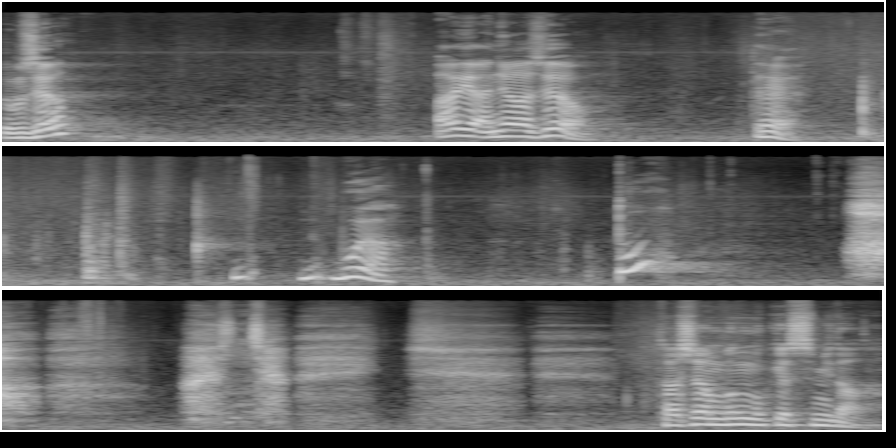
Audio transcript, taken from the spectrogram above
여보세요? 아, 예, 안녕하세요. 네. 뭐, 뭐야? 또? 아, 진짜. 다시 한 번 묻겠습니다.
